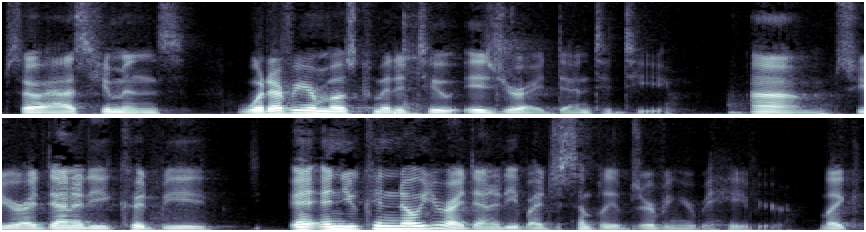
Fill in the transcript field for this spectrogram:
So, as humans, whatever you're most committed to is your identity. Um, so, your identity could be, and, and, you can know your identity by just simply observing your behavior. Like,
